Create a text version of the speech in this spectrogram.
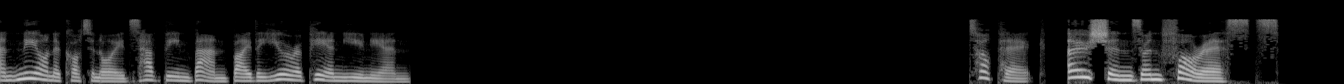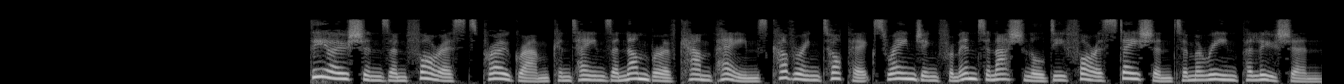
and neonicotinoids have been banned by the European Union. Topic: Oceans and forests. The Oceans and Forests program contains a number of campaigns covering topics ranging from international deforestation to marine pollution.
